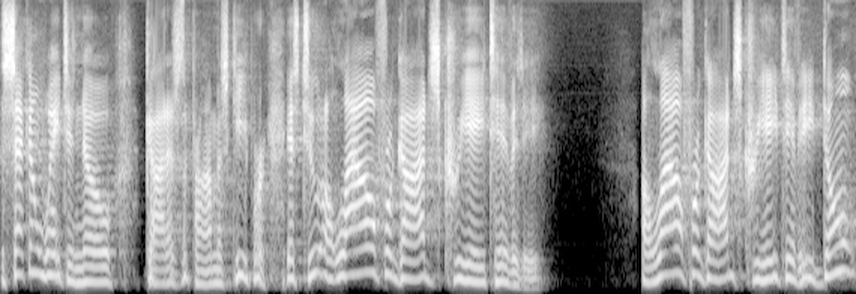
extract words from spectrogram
The second way to know God as the promise keeper is to allow for God's creativity. Allow for God's creativity. Don't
